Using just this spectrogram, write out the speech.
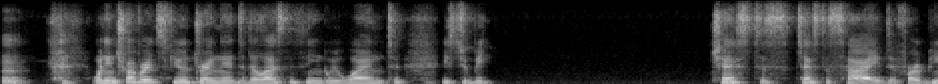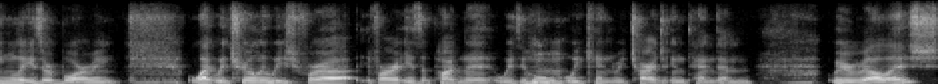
Mm. When introverts feel drained, the last thing we want is to be chest aside for being lazy or boring. What we truly wish for a, for is a partner with whom we can recharge in tandem. We relish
